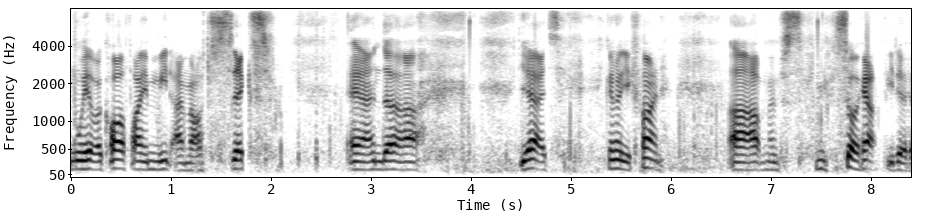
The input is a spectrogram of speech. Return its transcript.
We have a qualifying meet. I'm out six, and uh, yeah, it's gonna be fun. Um, I'm so happy to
